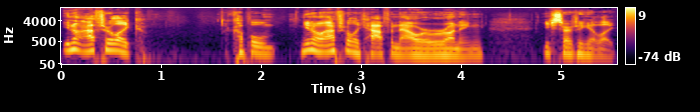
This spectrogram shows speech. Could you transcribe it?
you know after like a couple, you know after like half an hour running, you start to get like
